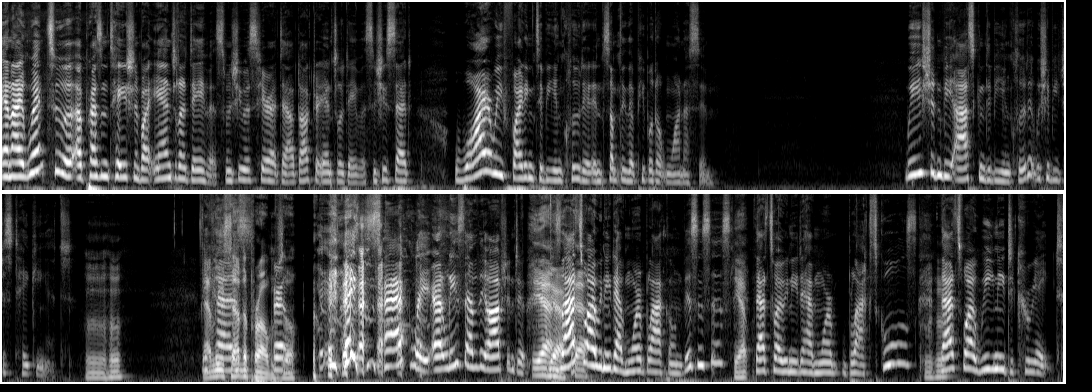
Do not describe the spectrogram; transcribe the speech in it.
And I went to a, a presentation by Angela Davis when she was here at Dal, Dr. Angela Davis, and she said, Why are we fighting to be included in something that people don't want us in? We shouldn't be asking to be included, we should be just taking it. Mm-hmm. At least Because- other problems or- though. exactly. Or at least have the option to. Yeah. Yeah. That's Yeah. why we need to have more black owned businesses. Yep. That's why we need to have more black schools. Mm-hmm. That's why we need to create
